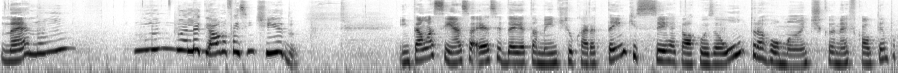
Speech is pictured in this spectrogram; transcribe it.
né, não, não é legal, não faz sentido. Então, assim, essa, essa ideia também de que o cara tem que ser aquela coisa ultra romântica, né? Ficar o tempo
